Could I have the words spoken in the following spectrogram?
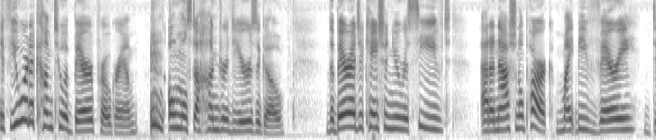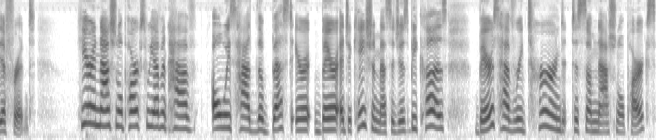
If you were to come to a bear program almost a hundred years ago, the bear education you received at a national park might be very different. Here in national parks, we haven't have always had the best bear education messages because bears have returned to some national parks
